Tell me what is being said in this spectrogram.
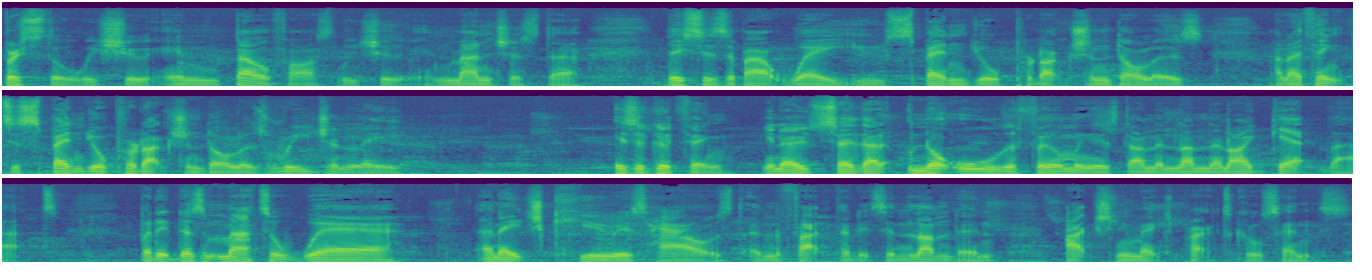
Bristol. We shoot in Belfast. We shoot in Manchester. This is about where you spend your production dollars, and I think to spend your production dollars regionally is a good thing, you know, so that not all the filming is done in London. I get that. But it doesn't matter where an HQ is housed, and the fact that it's in London actually makes practical sense.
